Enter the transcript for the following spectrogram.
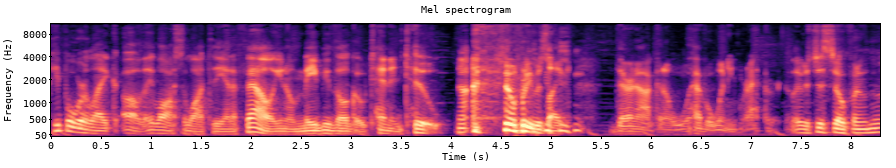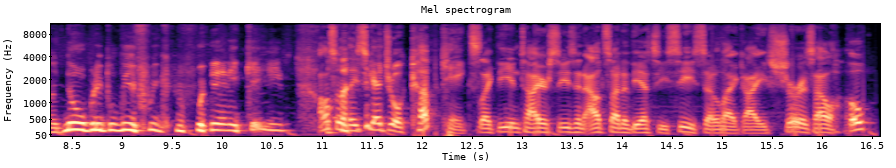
people were like, "Oh, they lost a lot to the NFL. You know, maybe they'll go ten and two. Not, nobody was like, "They're not going to have a winning record." It was just so funny. They're like, "Nobody believed we could win any games." Also, they schedule cupcakes like the entire season outside of the SEC. So, like, I sure as hell hope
